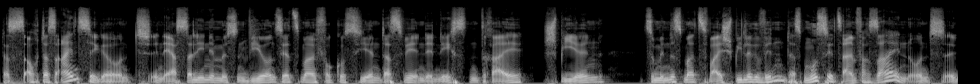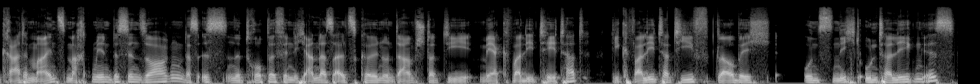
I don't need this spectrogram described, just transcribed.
das ist auch das Einzige und in erster Linie müssen wir uns jetzt mal fokussieren, dass wir in den nächsten drei Spielen zumindest mal zwei Spiele gewinnen. Das muss jetzt einfach sein. Und äh, gerade Mainz macht mir ein bisschen Sorgen. Das ist eine Truppe, finde ich, anders als Köln und Darmstadt, die mehr Qualität hat. Die qualitativ, glaube ich, uns nicht unterlegen ist.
